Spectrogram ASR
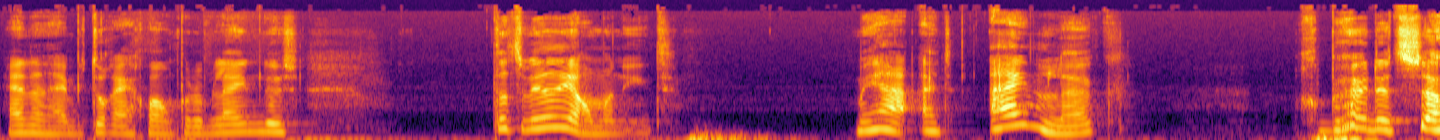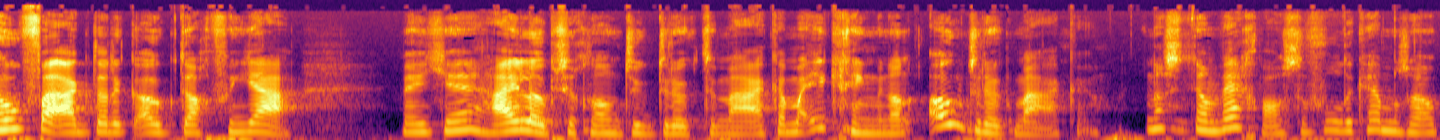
hè, dan heb je toch echt wel een probleem. Dus dat wil je allemaal niet. Maar ja, uiteindelijk gebeurde het zo vaak dat ik ook dacht van ja, weet je, hij loopt zich dan natuurlijk druk te maken, maar ik ging me dan ook druk maken. En als ik dan weg was, dan voelde ik helemaal zo,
